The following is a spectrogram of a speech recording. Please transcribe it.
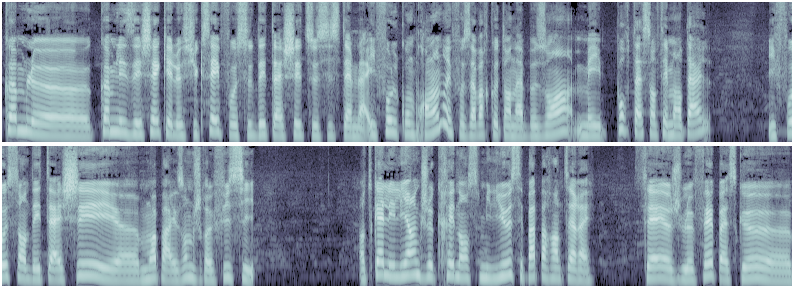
comme, le, comme les échecs et le succès, il faut se détacher de ce système-là. Il faut le comprendre, il faut savoir que tu en as besoin, mais pour ta santé mentale, il faut s'en détacher. Euh, moi, par exemple, je refuse si. En tout cas, les liens que je crée dans ce milieu, c'est pas par intérêt. C'est je le fais parce que, euh,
